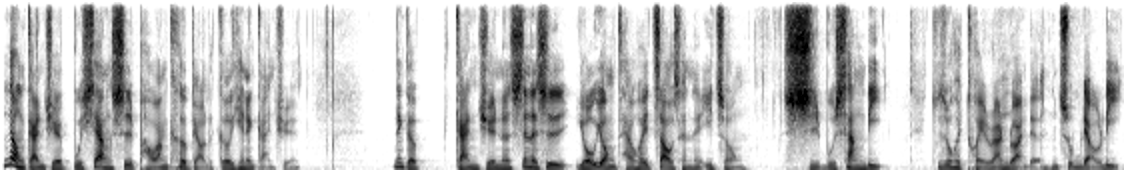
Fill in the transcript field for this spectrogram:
那种感觉不像是跑完课表的隔天的感觉，那个感觉呢，真的是游泳才会造成的一种使不上力，就是会腿软软的，你出不了力，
